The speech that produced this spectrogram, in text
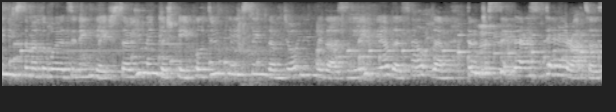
singing some of the words in English, so you English people, do please sing them, join in with us and leave the others, help them. Don't just sit there and stare at us.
